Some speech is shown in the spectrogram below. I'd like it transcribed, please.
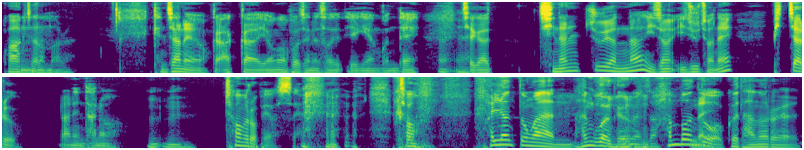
과학자란 음. 말은. 괜찮아요. 그 아까 영어 버전에서 얘기한 건데 예, 예. 제가 지난 주였나 이전 2주 전에 빗자루 라는 단어 음, 음. 처음으로 배웠어요. 처음 8년 동안 한국어를 배우면서 한 번도 네. 그 단어를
